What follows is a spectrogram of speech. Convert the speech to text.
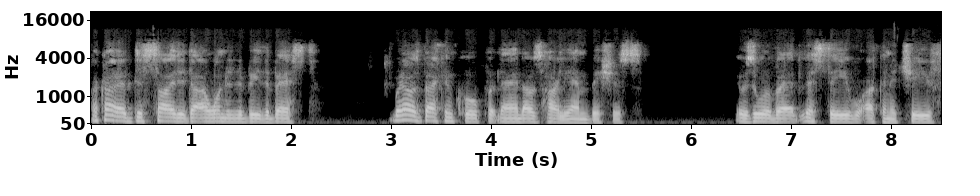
I kind of decided that I wanted to be the best. When I was back in corporate land, I was highly ambitious. It was all about let's see what I can achieve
